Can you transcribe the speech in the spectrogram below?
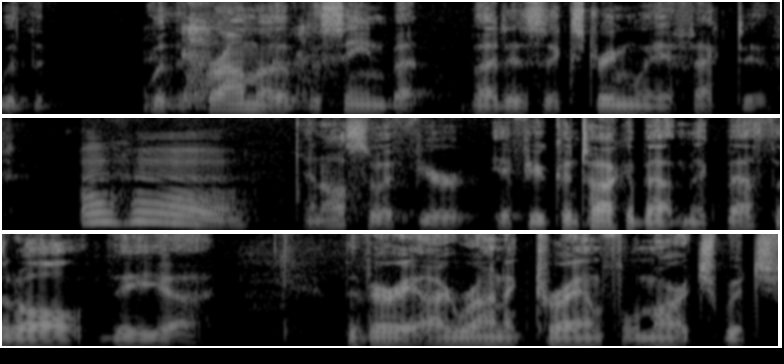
with the with the drama of the scene, but but is extremely effective. Mm-hmm. And also, if you're if you can talk about Macbeth at all, the uh, the very ironic triumphal march, which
